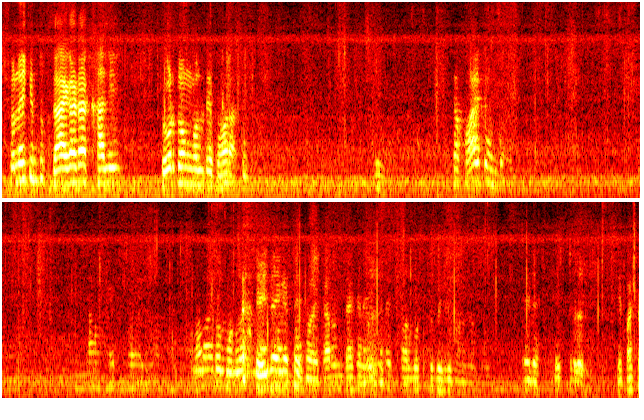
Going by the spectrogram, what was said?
আসলে কিন্তু জায়গাটা খালি জোর জঙ্গল দিয়ে ভরা হয় কোনটা? আমার তো মনে হচ্ছে এই জায়গাতে হয় কারণ দেখেন এইখানে সর্বোচ্চ বেশি পাওয়া এই পাশে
